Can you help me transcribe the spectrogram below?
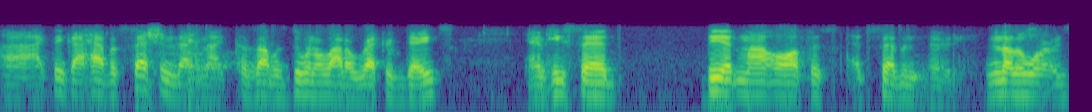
uh, I think I have a session that night because I was doing a lot of record dates. And he said, be at my office at 7.30. In other words,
